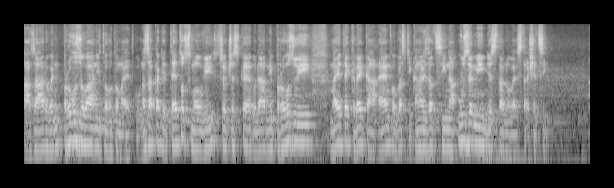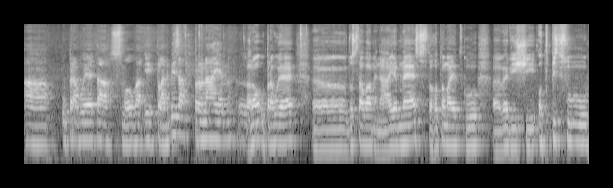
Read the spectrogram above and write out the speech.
a zároveň provozování tohoto majetku. Na základě této smlouvy středočeské vodárny provozují majetek VKM v oblasti kanalizací na území města Nové Strašecí a upravuje ta smlouva i platby za pronájem? Ano, upravuje. E, dostáváme nájemné z tohoto majetku e, ve výši odpisů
